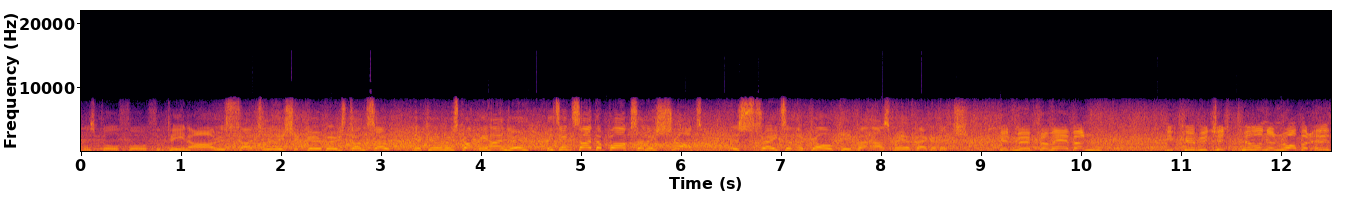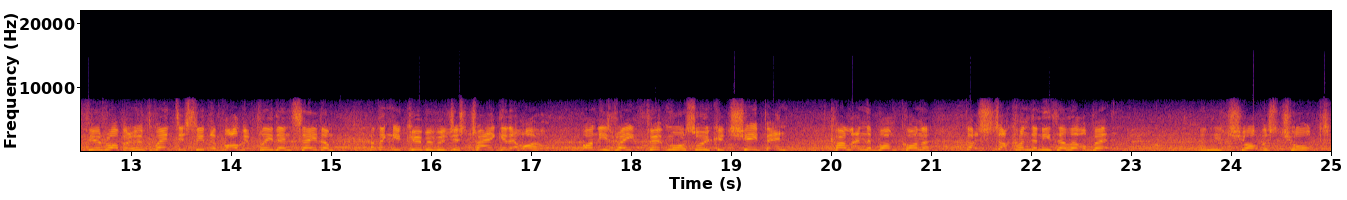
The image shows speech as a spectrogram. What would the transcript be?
This ball forward for Pienaar, who's tried to release Yakubu, who's done so. Yakubu's got behind Huth? He's inside the box, and his shot is straight at the goalkeeper, Asmir Begovic. Good move from Everton. Yakubu just pulling on Robert Huth here. Robert Huth went to sleep. The ball got played inside him. I think Yakubu was just trying to get it off, on his right foot more so he could shape it and curl it in the bottom corner. Got stuck underneath a little bit. And his shot was choked.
